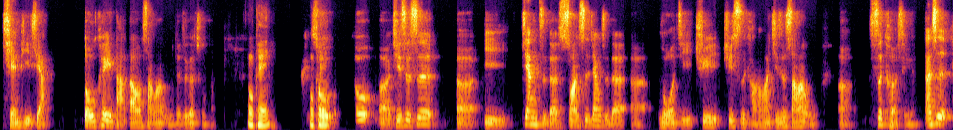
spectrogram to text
前提下，都可以达到三万五的这个存款。OK，OK，都呃，其实是呃，以这样子的算是这样子的呃逻辑去去思考的话，其实三万五呃是可行的。但是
